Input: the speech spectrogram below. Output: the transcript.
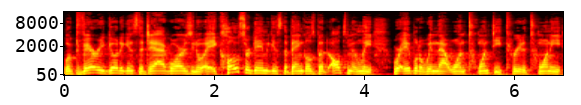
looked very good against the Jaguars, you know, a closer game against the Bengals, but ultimately were able to win that one 23 to 20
